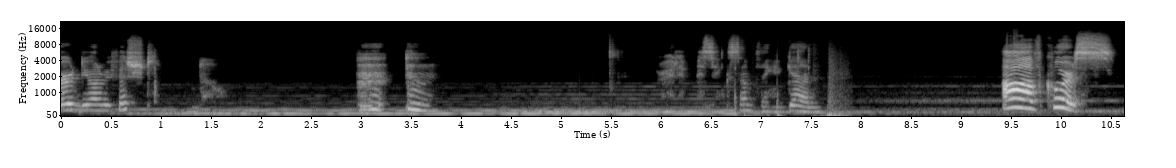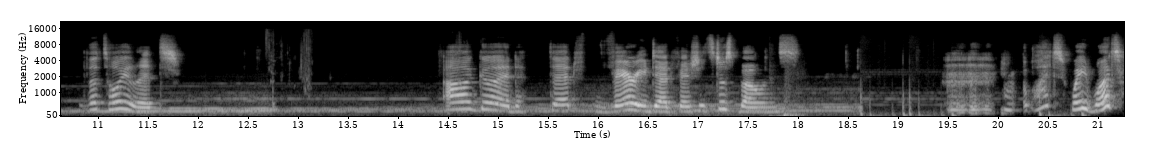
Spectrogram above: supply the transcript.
Bird, do you want to be fished? No. Alright, I'm missing something again. Ah, of course! The toilet. Ah, good. Dead, very dead fish. It's just bones. what? Wait, what?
